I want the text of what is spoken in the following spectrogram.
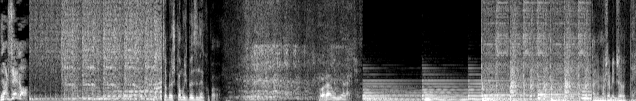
Dlaczego? Co byś komuś benzynę kupował? Pora umierać. Ale może być żółty.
